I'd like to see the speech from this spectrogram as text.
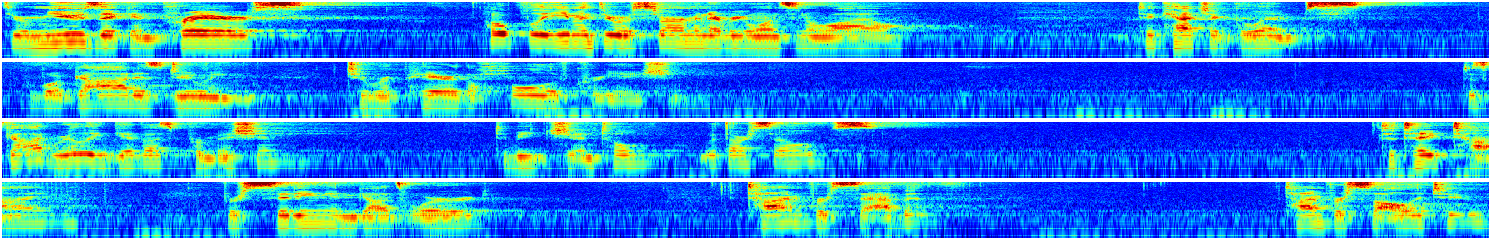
through music and prayers, hopefully, even through a sermon every once in a while, to catch a glimpse of what God is doing to repair the whole of creation. Does God really give us permission to be gentle with ourselves? To take time for sitting in God's Word? Time for Sabbath? time for solitude,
